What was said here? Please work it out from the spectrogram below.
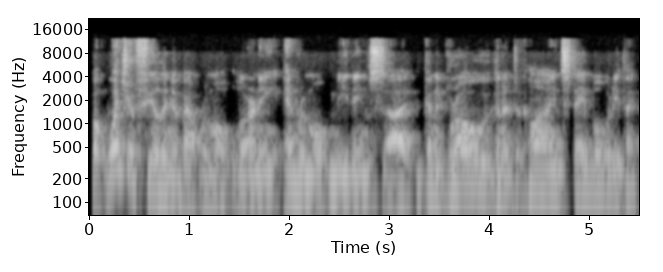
But what's your feeling about remote learning and remote meetings? Uh, going to grow, going to decline, stable? What do you think?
